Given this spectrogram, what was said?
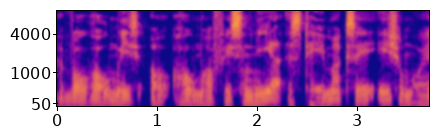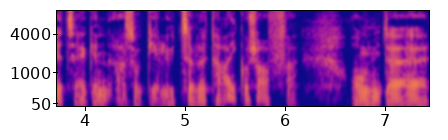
wo Homeoffice nie ein Thema gesehen ist und wo jetzt sagen, also die Leute sollen heim arbeiten. Und äh,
